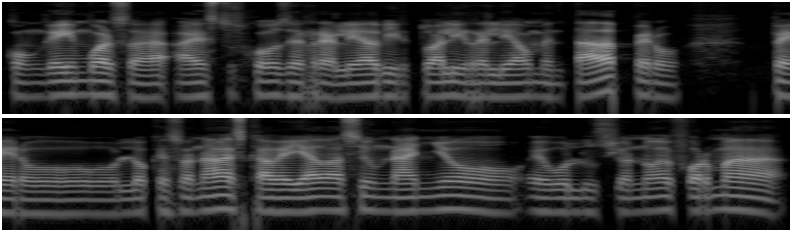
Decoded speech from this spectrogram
con GameWars a, a, estos juegos de realidad virtual y realidad aumentada, pero pero lo que sonaba escabellado hace un año evolucionó de forma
